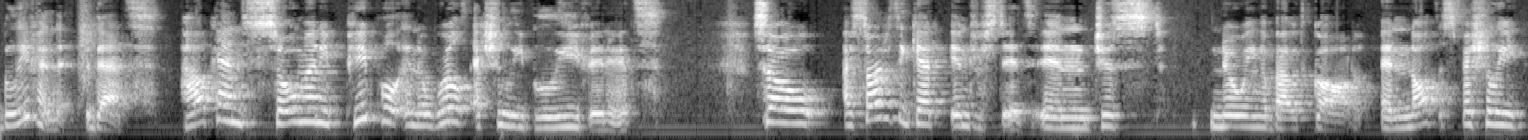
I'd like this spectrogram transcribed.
believe in that? How can so many people in the world actually believe in it? So I started to get interested in just knowing about God and not especially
